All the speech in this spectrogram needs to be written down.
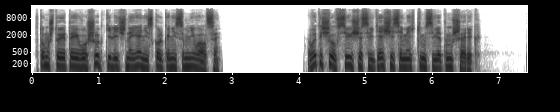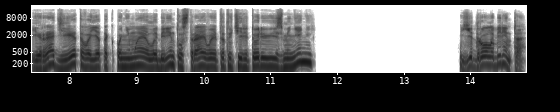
В том, что это его шутки, лично я нисколько не сомневался. Вытащил все еще светящийся мягким светом шарик. И ради этого, я так понимаю, лабиринт устраивает эту территорию изменений? Ядро лабиринта.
